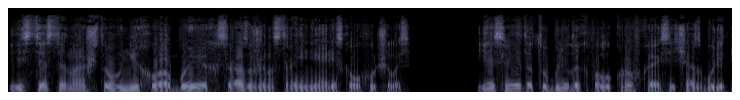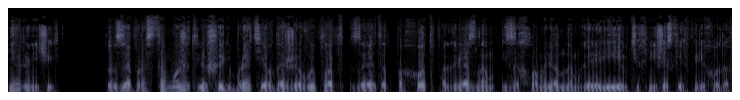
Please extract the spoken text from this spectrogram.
Естественно, что у них у обоих сразу же настроение резко ухудшилось. Если этот ублюдок-полукровка сейчас будет нервничать, то запросто может лишить братьев даже выплат за этот поход по грязным и захламленным галереям технических переходов.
